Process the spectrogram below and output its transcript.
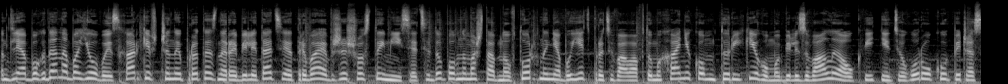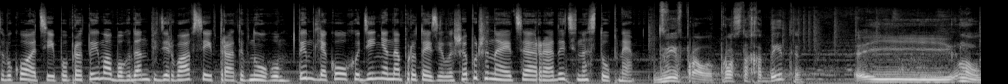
Для Богдана Байової з Харківщини протезна реабілітація триває вже шостий місяць. До повномасштабного вторгнення боєць працював автомеханіком. Торік його мобілізували. А у квітні цього року, під час евакуації побратима, Богдан підірвався і втратив ногу. Тим, для кого ходіння на протезі лише починається, радить наступне. Дві вправи просто ходити. І ну,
